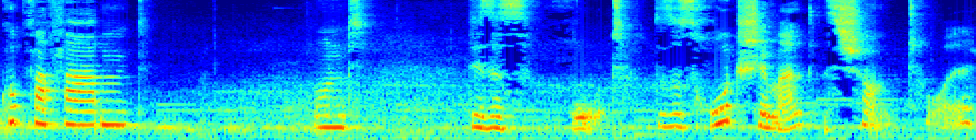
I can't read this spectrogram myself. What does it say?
kupferfarben und dieses Rot. Dieses Rot schimmernd ist schon toll.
